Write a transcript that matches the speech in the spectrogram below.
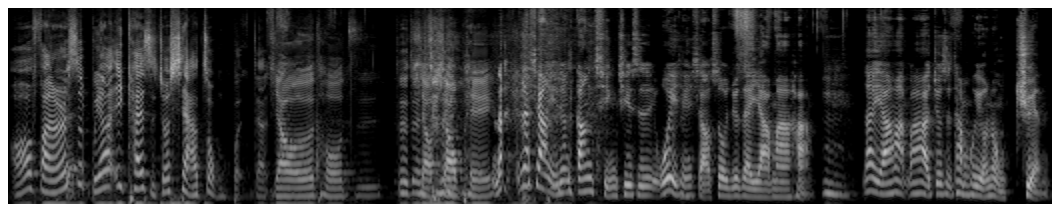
哦，反而是不要一开始就下重本这样，小额投资，对对，小小赔。那那像以前钢琴，其实我以前小时候就在雅马哈，嗯，那雅马哈就是他们会有那种券。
